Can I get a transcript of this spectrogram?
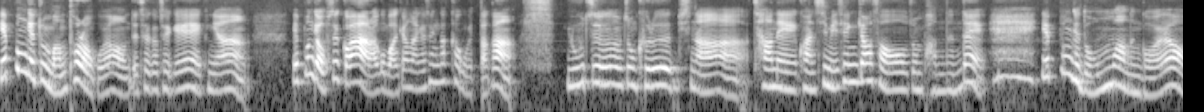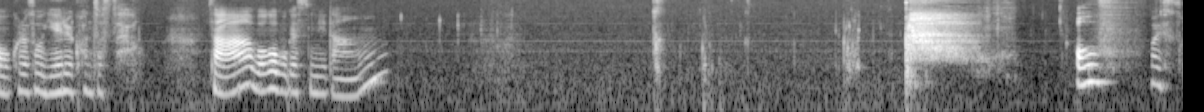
예쁜 게 좀 많더라고요. 근데 제가 되게 그냥 예쁜 게 없을 거야 라고 막연하게 생각하고 있다가 요즘 좀 그릇이나 잔에 관심이 생겨서 좀 봤는데 예쁜 게 너무 많은 거예요. 그래서 얘를 건졌어요. 자, 먹어보겠습니다. 어우 맛있어.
